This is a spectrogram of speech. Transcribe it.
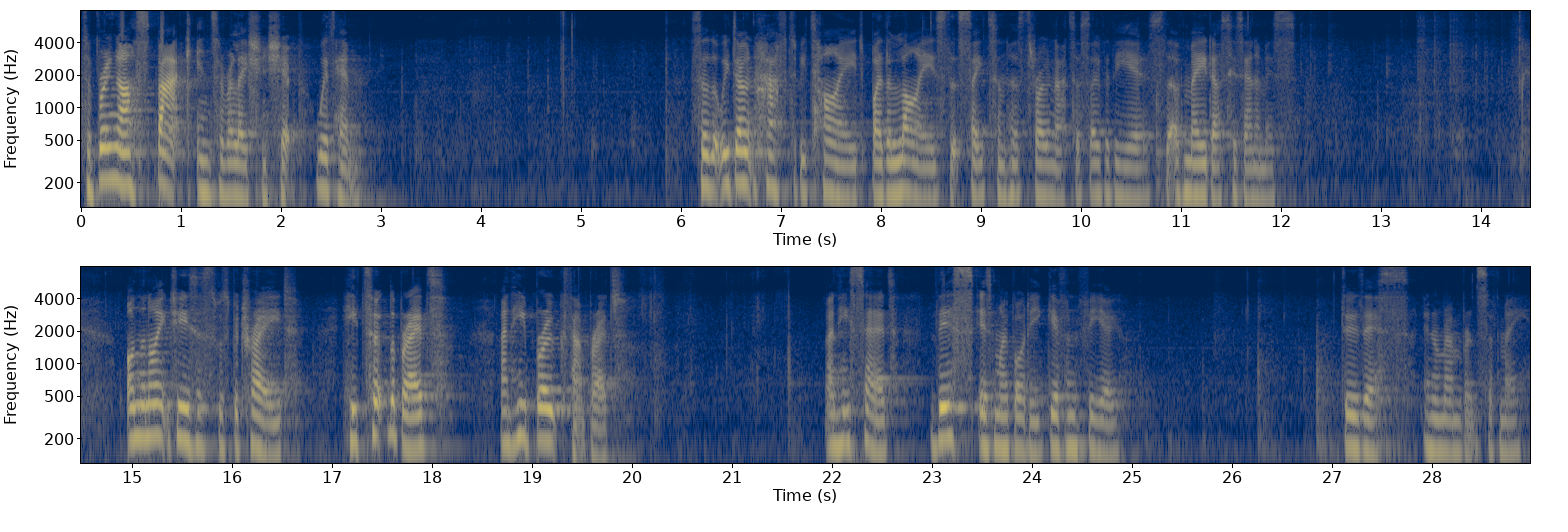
to bring us back into relationship with Him, so that we don't have to be tied by the lies that Satan has thrown at us over the years that have made us his enemies. On the night Jesus was betrayed, he took the bread and he broke that bread. And he said, this is my body given for you. Do this in remembrance of me.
